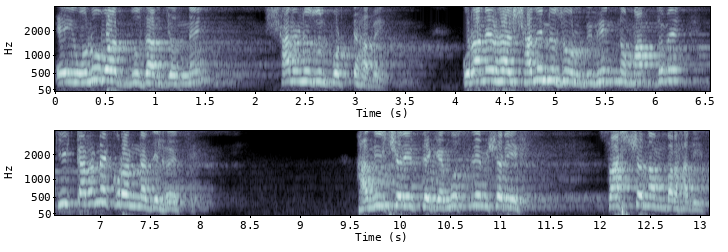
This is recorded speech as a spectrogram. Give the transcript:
এই অনুবাদ বোঝার জন্যে শানে নজুল পড়তে হবে। কোরআনের হয় শানে নজুল বিভিন্ন মাধ্যমে কি কারণে কোরআন নাজিল হয়েছে হাদিস শরীফ থেকে মুসলিম শরীফ চারশো নম্বর হাদিস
